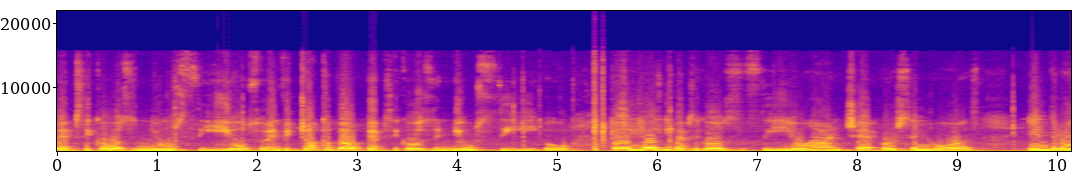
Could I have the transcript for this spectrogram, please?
PepsiCo's new CEO. So when we talk about PepsiCo's new CEO, earlier the PepsiCo's CEO and chairperson was Indra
